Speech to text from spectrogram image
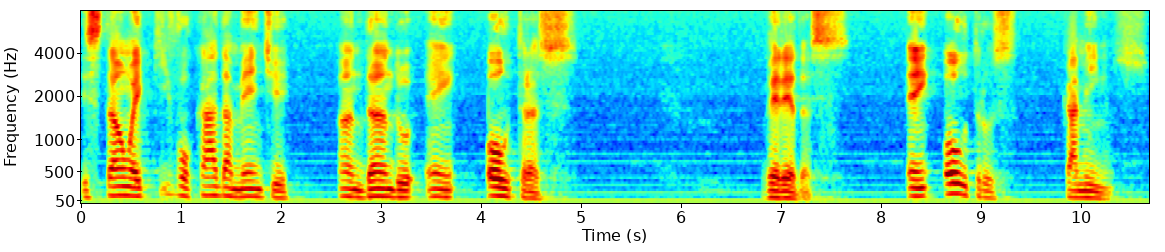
estão equivocadamente andando em outras veredas, em outros caminhos.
